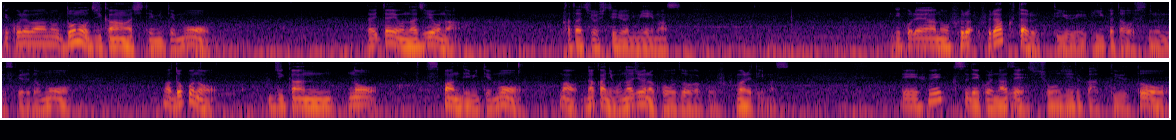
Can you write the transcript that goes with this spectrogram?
でこれはあのどの時間足で見ても大体同じような形をしているように見えます。でこれあのフラフラクタルっていう言い方をするんですけれども、まあ、どこの時間のスパンで見ても、まあ、中に同じような構造がこう含まれています。で FX でこれなぜ生じるかっていうと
